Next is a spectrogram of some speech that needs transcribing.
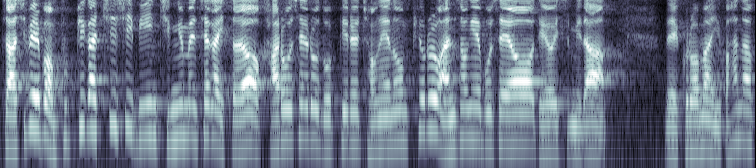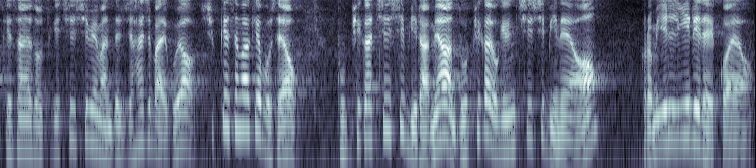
자, 11번. 부피가 72인 직류면체가 있어요. 가로, 세로 높이를 정해놓은 표를 완성해 보세요. 되어 있습니다. 네, 그러면 이거 하나 계산해서 어떻게 70이 만들지 하지 말고요. 쉽게 생각해 보세요. 부피가 72라면 높이가 여기는 72네요. 그럼 1, 1이 될 거예요.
